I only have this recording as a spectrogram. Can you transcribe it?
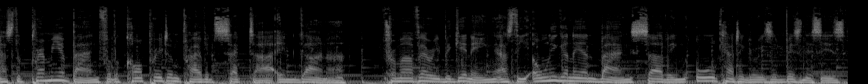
as the premier bank for the corporate and private sector in Ghana. From our very beginning, as the only Ghanaian bank serving all categories of businesses,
